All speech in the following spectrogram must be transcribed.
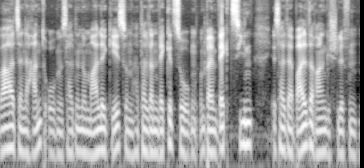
war halt seine Hand oben. Das ist halt eine normale Geste und hat halt dann weggezogen. Und beim Wegziehen ist halt der Ball daran geschliffen.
